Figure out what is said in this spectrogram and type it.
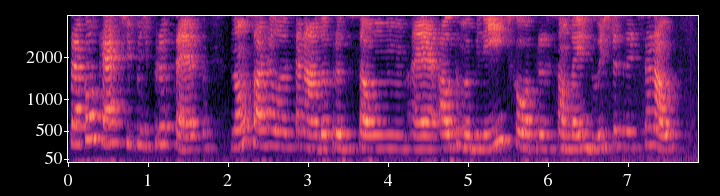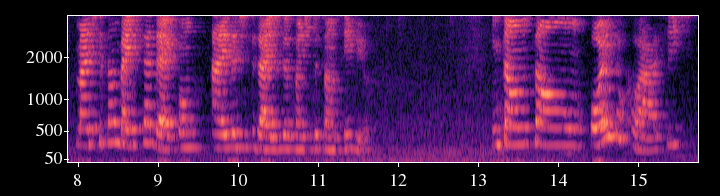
para qualquer tipo de processo, não só relacionado à produção é, automobilística ou à produção da indústria tradicional, mas que também se adequam às atividades da construção civil. Então, são oito classes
